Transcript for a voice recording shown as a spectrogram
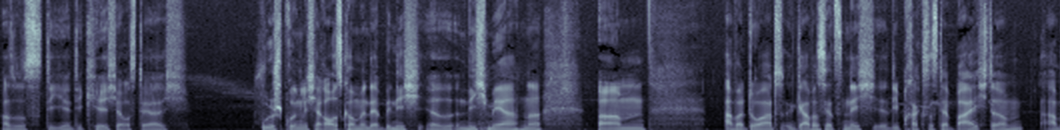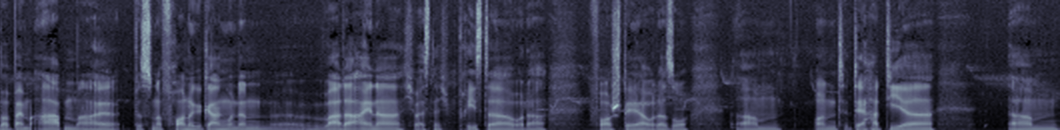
also es ist die, die Kirche, aus der ich ursprünglich herauskomme, in der bin ich äh, nicht mehr. Ne? Aber dort gab es jetzt nicht die Praxis der Beichte, aber beim Abendmahl bist du nach vorne gegangen und dann äh, war da einer, ich weiß nicht, Priester oder Vorsteher oder so, ähm, und der hat dir ähm,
